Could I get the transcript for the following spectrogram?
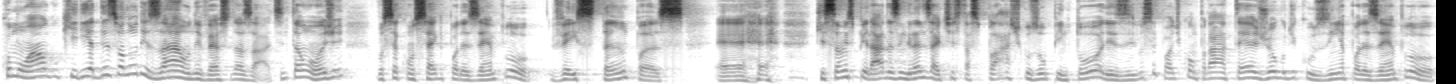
como algo que iria desvalorizar o universo das artes. Então, hoje, você consegue, por exemplo, ver estampas é, que são inspiradas em grandes artistas plásticos ou pintores, e você pode comprar até jogo de cozinha, por exemplo,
